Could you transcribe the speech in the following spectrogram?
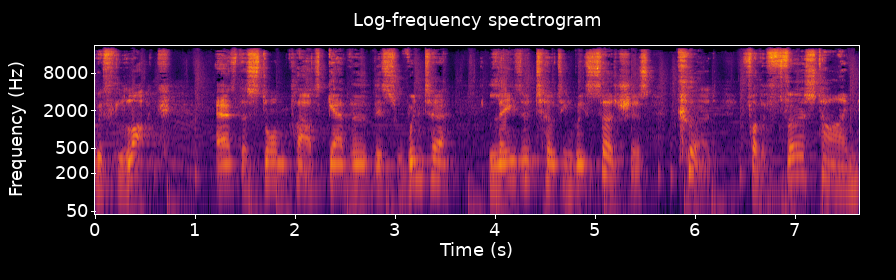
With luck, as the storm clouds gather this winter, laser toting researchers could, for the first time,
